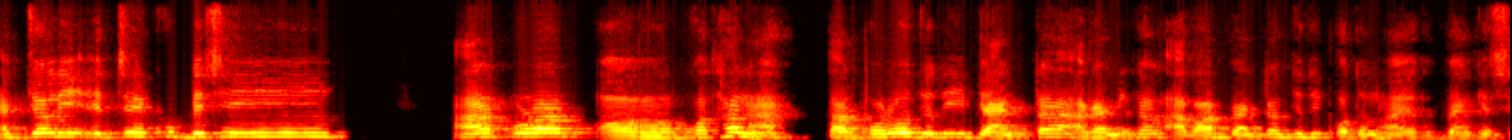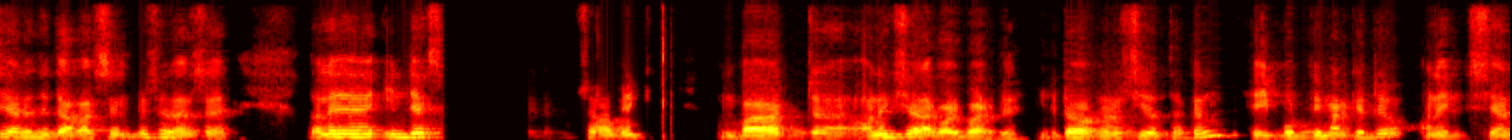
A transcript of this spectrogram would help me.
অ্যাকচুয়ালি এর চেয়ে খুব বেশি আর পড়ার কথা না। তারপরেও যদি ব্যাংকটা আগামীকাল আবার ব্যাংকটার যদি পতন হয়, অর্থাৎ ব্যাংকের শেয়ারে যদি আবার সেল প্রেশার আসে, তাহলে ইন্ডেক্স স্বাভাবিক বাট অনেক শেয়ার আবার বাড়বে। এটাও আপনারা শিওর থাকেন, এই পড়তি মার্কেটেও অনেক শেয়ার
